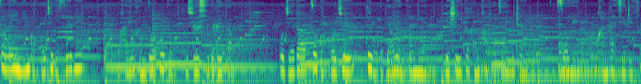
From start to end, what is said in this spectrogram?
作为一名广播剧的 CV，我还有很多不懂和学习的地方。我觉得做广播剧对我的表演方面也是一个很好的加油站，所以我很感谢这次。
